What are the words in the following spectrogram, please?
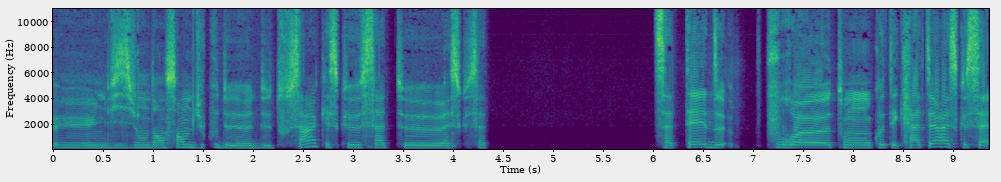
une vision d'ensemble du coup de, de tout ça. Qu'est-ce que ça te. Est-ce que ça, ça t'aide pour euh, ton côté créateur Est-ce que, ça,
